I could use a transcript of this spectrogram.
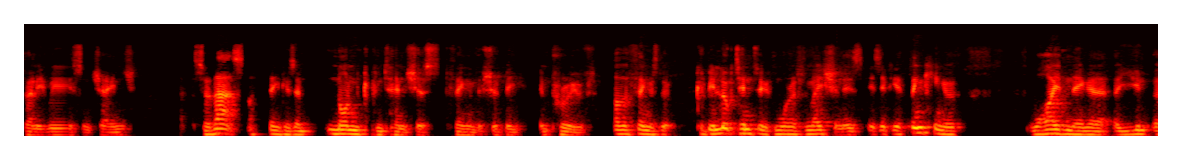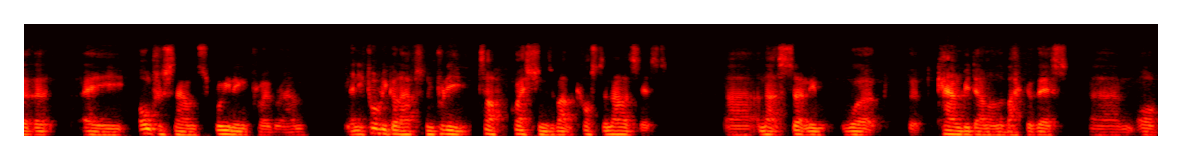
fairly recent change. So that's, I think, is a non-contentious thing that should be improved. Other things that could be looked into for more information is, is if you're thinking of widening a, a, a, a ultrasound screening program and you've probably got to have some pretty tough questions about the cost analysis. Uh, and that's certainly work that can be done on the back of this, um, of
